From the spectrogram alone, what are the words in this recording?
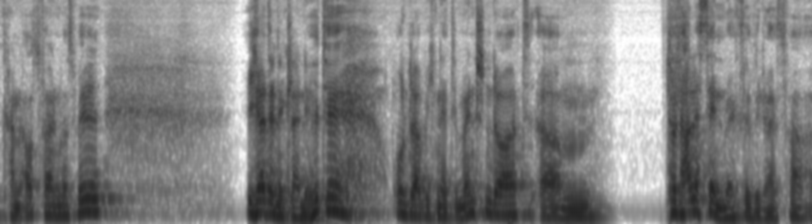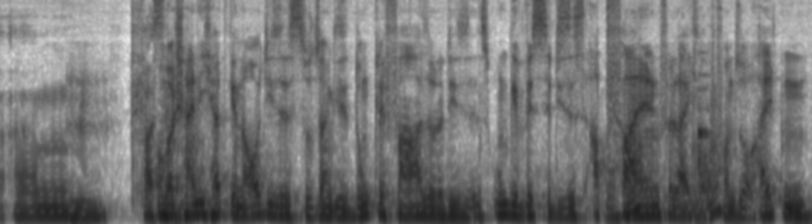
kann ausfallen, was will. Ich hatte eine kleine Hütte, unglaublich nette Menschen dort. Ähm, totales Szenenwechsel wieder. Es war ähm, mhm. Und wahrscheinlich hat genau dieses sozusagen diese dunkle Phase oder dieses Ungewisse, dieses Abfallen mhm. vielleicht mhm. auch von so alten,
